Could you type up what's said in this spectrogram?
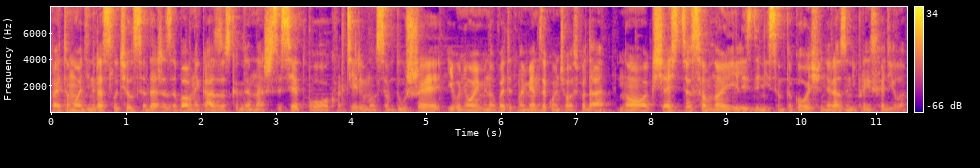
Поэтому один раз случился даже забавный казус, когда наш сосед по квартире мылся в душе, и у него именно в этот момент закончилась вода. Но, к счастью, со мной или с Денисом такого еще ни разу не происходило.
